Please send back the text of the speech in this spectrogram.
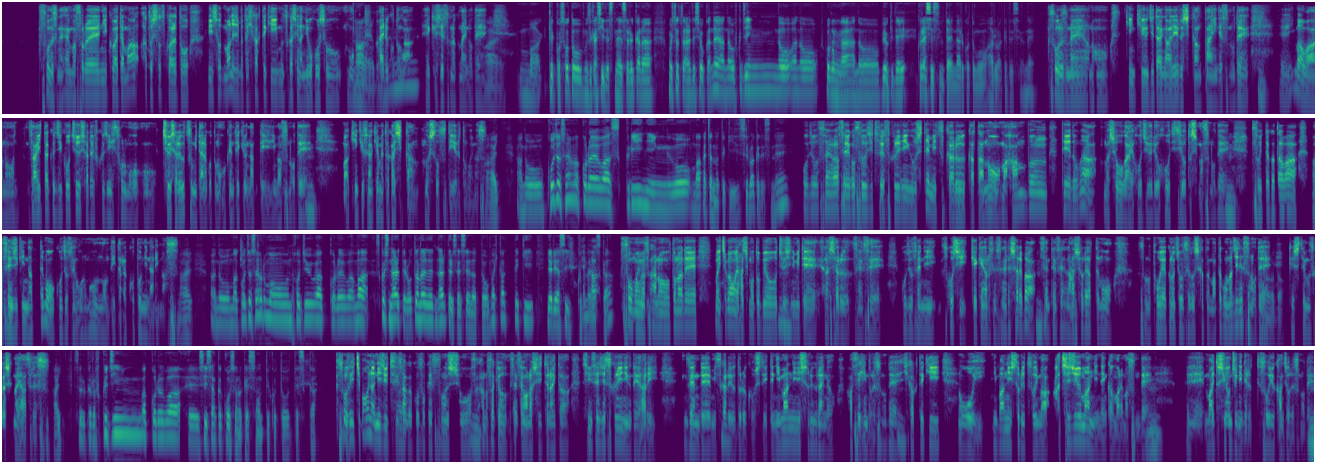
そうですね、まあ、それに加えて、まあ、あと一つ加えると、臨床マネジメントは比較的難しいのは尿崩症も入ることが影響して少なくないので、はいまあ、結構相当難しいですね。それからもう一つあれでしょうかね。あの、副腎の、あの、ホルモンが、あの、病気でクライシスみたいになることもあるわけですよね。そうですね。あの、緊急事態があり得る疾患単位ですので、うん、えー、今は、あの、在宅自己注射で副腎ホルモンを注射で打つみたいなことも保険適用になっていますので、うん、まあ、緊急性が極めて高い疾患の一つで言えると思います。はい。あの、甲状腺はこれはスクリーニングを、まあ、赤ちゃんの時するわけですね。甲状腺は生後数日でスクリーニングをして見つかる方の、まあ、半分程度が、まあ、生涯補充療法を必要としますので、うん、そういった方は、まあ、成児期になっても甲状腺ホルモンを飲んでいただくことになります。はい。あのまあ、甲状腺ホルモン補充はこれはまあ少し慣れてる大人で慣れてる先生だと、まあ、比較的やりやすいことになりますか？そう思いますあの大人で、まあ、一番多い橋本病を中心に見ていらっしゃる先生、うん、甲状腺に少し経験ある先生がいらっしゃれば、うん、先天性の発症であってもその投薬の調整の仕方は全く同じですので、決して難しくないはずです。はい。それから副腎はこれは、えー、水酸化酵素の欠損ということですか？そうです。一番多いのは21水酸化酵素欠損症、はい、あの、先ほど先生がお話しいただいた新生児スクリーニングでやはり前例見つかる努力をしていて、2万人に1人ぐらいの発生頻度ですので、比較的の多い、2万人1人と今80万人年間生まれますんで、えー、毎年40人出るってそういう感情ですので。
